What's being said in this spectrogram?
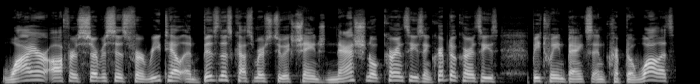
Wyre offers services for retail and business customers to exchange national currencies and cryptocurrencies between banks and crypto wallets,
